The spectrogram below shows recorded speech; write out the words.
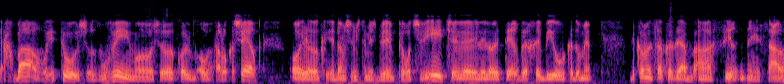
עכבר, או יתוש, או זבובים, או, או, כל, או בשר לא כשר, או אדם שמשתמש בפירות שביעית של ללא היתר, אחרי ביור וכדומה. בכל מצב כזה הסיר נאסר,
